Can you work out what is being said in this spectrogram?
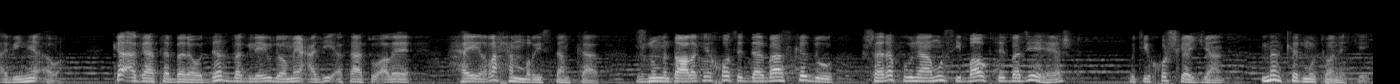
ئەبینێ ئەوە کە ئەگاتە بەرەوە دەست بە گلەیی و لۆمەی عەدی ئەکات و ئەڵێ هەی ڕەحم بڕی ستەمکار ژن و منداڵەکەی خۆتت دەرباز کرد و شەرەف و ناموسی باوکتت بەجێ هێشت وتی خوشکە گیان من کردم و تۆ نەکەی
